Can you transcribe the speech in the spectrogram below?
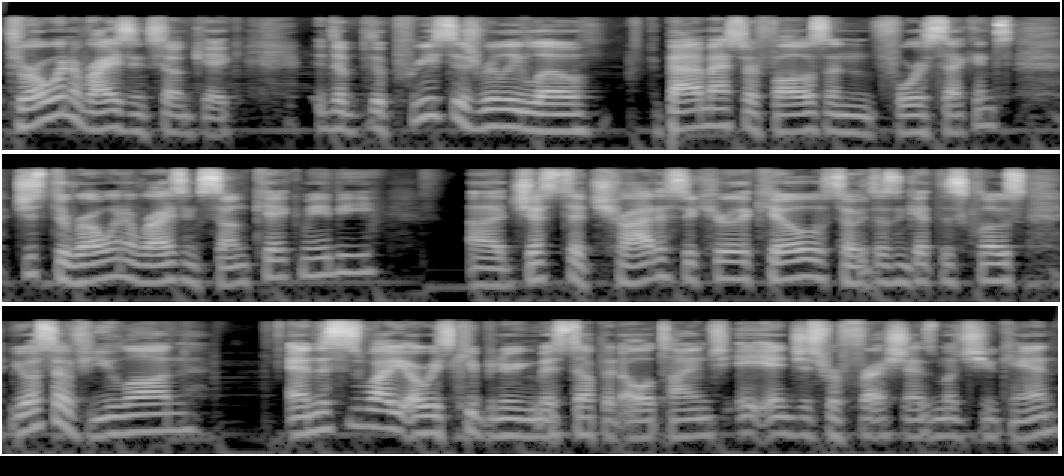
throw in a rising sun kick. The the priest is really low. Battlemaster falls in four seconds. Just throw in a rising sun kick maybe, uh, just to try to secure the kill so it doesn't get this close. You also have Yu'lon, and this is why you always keep your ring mist up at all times and just refresh as much as you can,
